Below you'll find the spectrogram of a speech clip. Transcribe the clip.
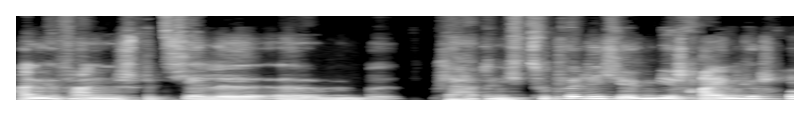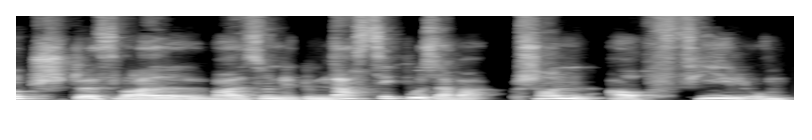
angefangen, eine spezielle, ähm, ja, bin ich zufällig irgendwie reingerutscht. Das war, war so eine Gymnastik, wo es aber schon auch viel um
